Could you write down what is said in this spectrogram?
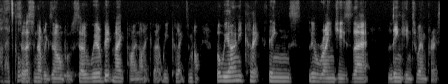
Oh, that's cool. So that's another example. So we're a bit magpie like that. We collect them up, but we only collect things, little ranges that link into Empress.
